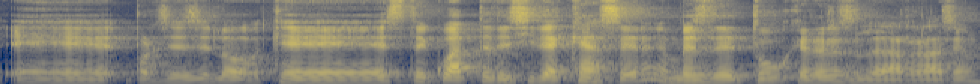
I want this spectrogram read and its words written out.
eh, por así decirlo, que este cuate decida qué hacer en vez de tú que eres la relación.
